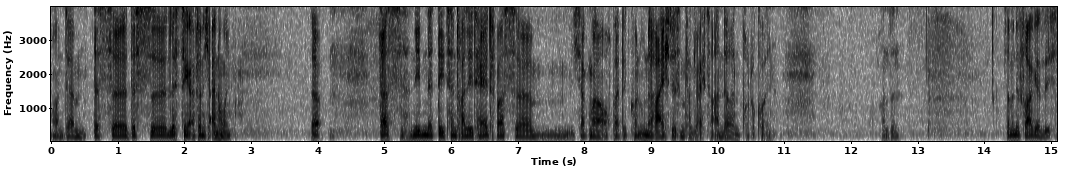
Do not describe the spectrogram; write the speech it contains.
Und ähm, das, äh, das äh, lässt sich einfach nicht einholen. Ja. Das neben der Dezentralität, was äh, ich sag mal auch bei Bitcoin unerreicht ist im Vergleich zu anderen Protokollen. Wahnsinn. Jetzt haben wir eine Frage an dich.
